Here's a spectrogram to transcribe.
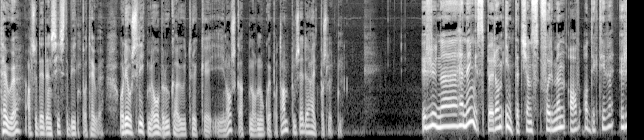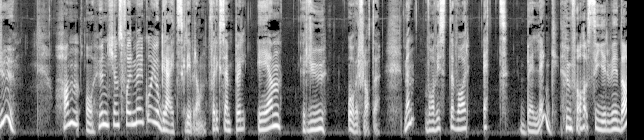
tauet, altså det er den siste biten på tauet. Og det er jo slik vi òg bruker uttrykket i norsk, at når noe er på tampen, så er det helt på slutten. Rune Henning spør om intetkjønnsformen av adjektivet ru. Han- og hun-kjønnsformer går jo greit, skriver han. Eksempel en ru overflate. Men hva hvis det var ett belegg? Hva sier vi da?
